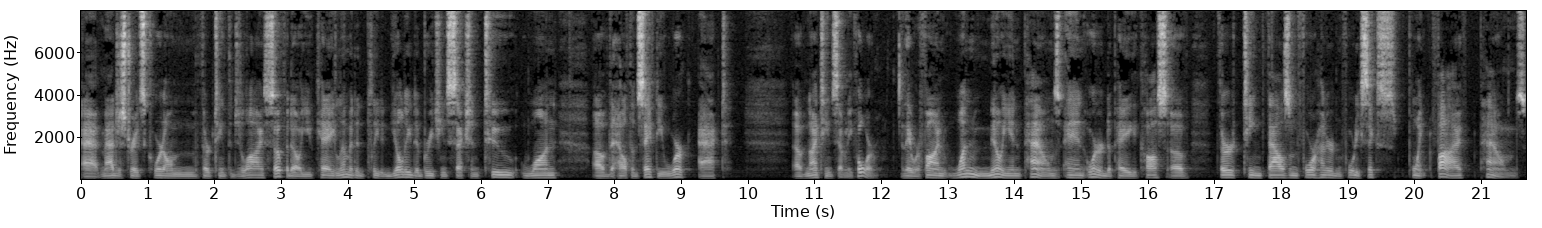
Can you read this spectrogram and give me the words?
At Magistrates Court on the 13th of July, Sofidel UK Limited pleaded guilty to breaching Section 2 1 of the Health and Safety Work Act of 1974. They were fined £1 million and ordered to pay costs of 13,446.5 pounds.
